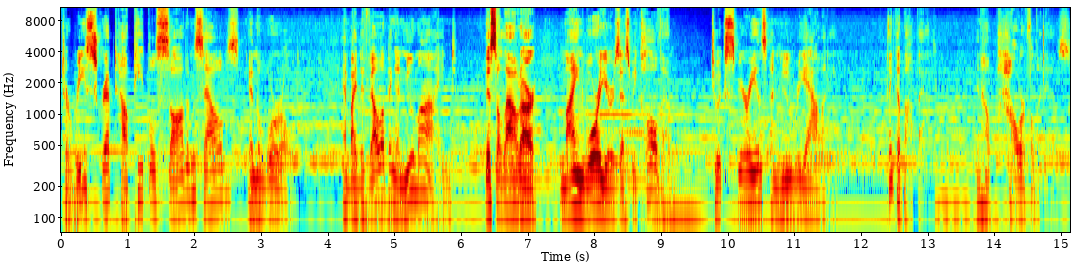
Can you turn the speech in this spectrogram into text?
to rescript how people saw themselves and the world. And by developing a new mind, this allowed our mind warriors, as we call them, to experience a new reality. Think about that and how powerful it is.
